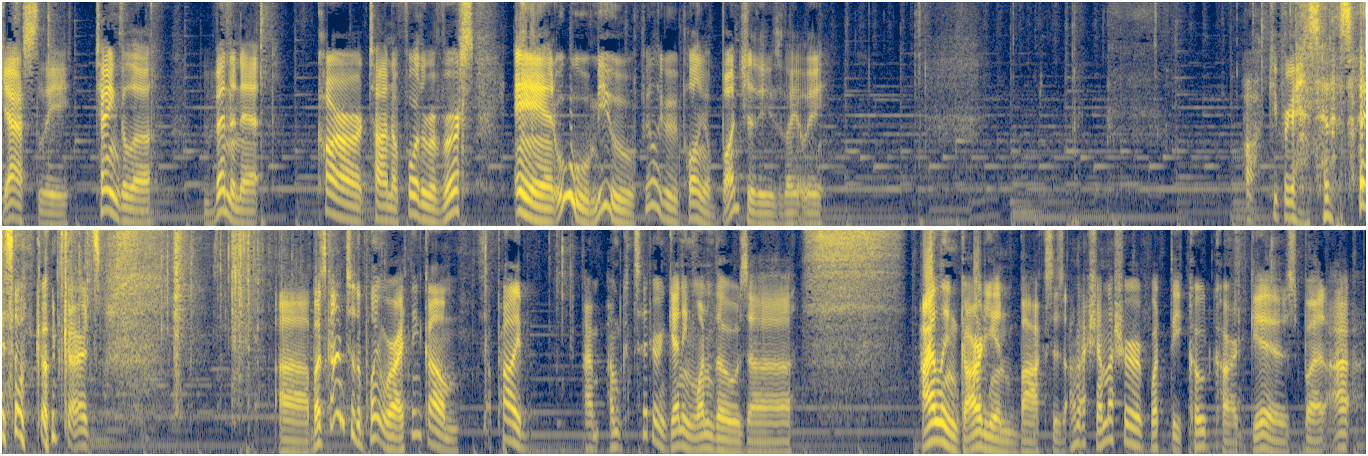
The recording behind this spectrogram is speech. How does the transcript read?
Gastly, Tangela, Venonat, Kartana for the reverse, And, ooh, Mew. I feel like we've been pulling a bunch of these lately. Oh, I keep forgetting to set aside some code cards. Uh, but it's gotten to the point where I think um I'll probably I'm, I'm considering getting one of those uh, Island Guardian boxes. I'm actually I'm not sure what the code card gives, but I,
